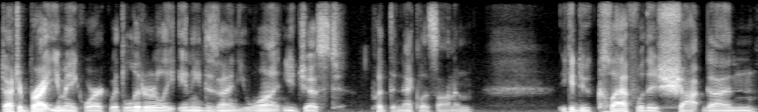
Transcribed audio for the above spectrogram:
Dr. Bright, you make work with literally any design you want. You just put the necklace on him. You could do Clef with his shotgun.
